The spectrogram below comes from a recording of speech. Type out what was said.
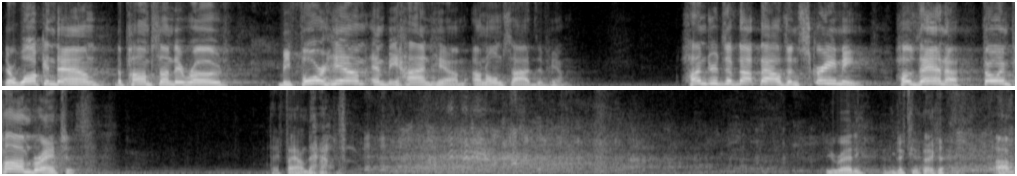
They're walking down the Palm Sunday Road before him and behind him on all sides of him. Hundreds, if not thousands, screaming, Hosanna, throwing palm branches. They found out. You ready? i'm just okay. Um,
